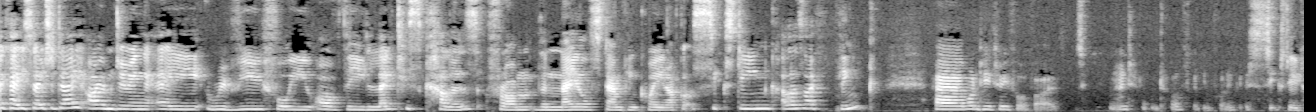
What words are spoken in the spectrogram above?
Okay, so today I am doing a review for you of the latest colours from the Nail Stamping Queen. I've got 16 colours, I think. Uh, 1, 2, 3, 4, 5, 6, 9, 10, 12, 13, 14, 15, 16.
